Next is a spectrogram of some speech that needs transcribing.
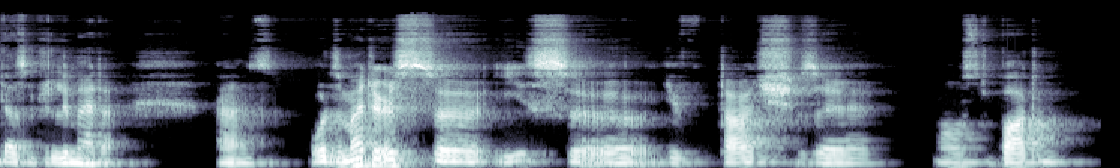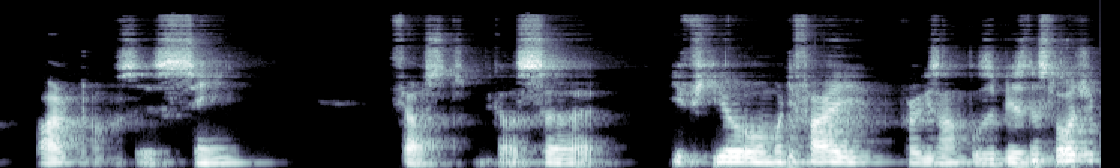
doesn't really matter. Uh, what matters uh, is uh, you touch the most bottom part of this thing first, because uh, if you modify, for example, the business logic,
